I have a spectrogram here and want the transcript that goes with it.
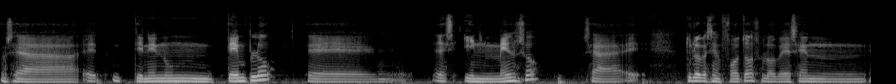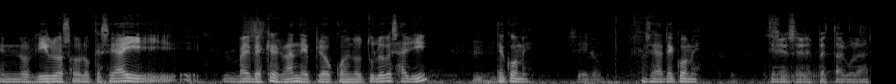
O sea, eh, tienen un templo, eh, es inmenso. O sea, eh, tú lo ves en fotos o lo ves en, en los libros o lo que sea y, y ves que es grande, pero cuando tú lo ves allí, te come. Sí, ¿no? O sea, te come. Tiene que ser espectacular.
